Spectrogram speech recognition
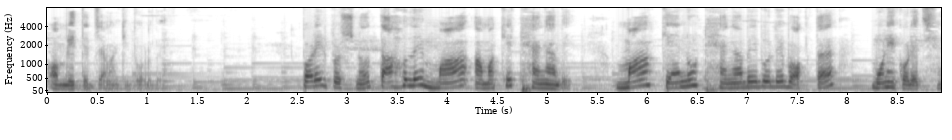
অমৃতের জামাটি পরবে। পরের প্রশ্ন, তাহলে মা আমাকে ঠ্যাঙাবে। মা কেন ঠ্যাঙাবে বলে বক্তা মনে করেছে?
